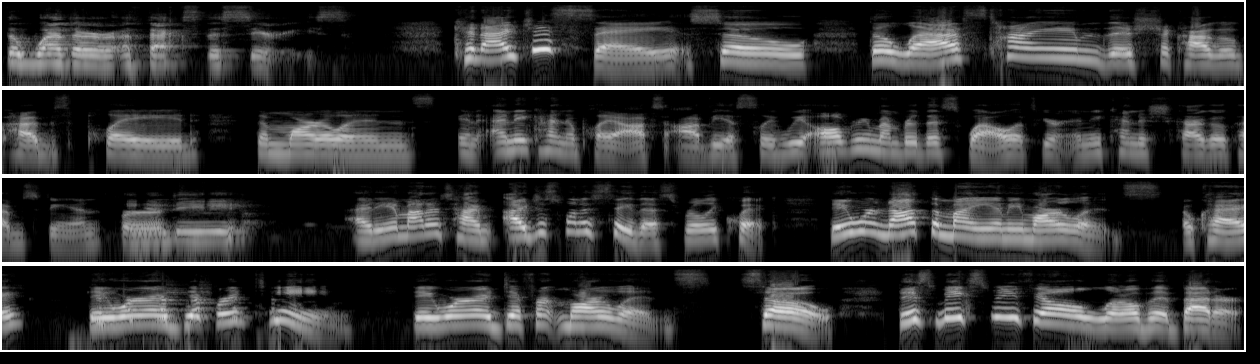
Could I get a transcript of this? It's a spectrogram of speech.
the weather affects this series. Can I just say, so the last time the Chicago Cubs played the Marlins in any kind of playoffs, obviously, we all remember this well if you're any kind of Chicago Cubs fan for Andi. any amount of time. I just want to say this really quick. They were not the Miami Marlins, okay? They were a different team. They were a different Marlins. So this makes me feel a little bit better.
